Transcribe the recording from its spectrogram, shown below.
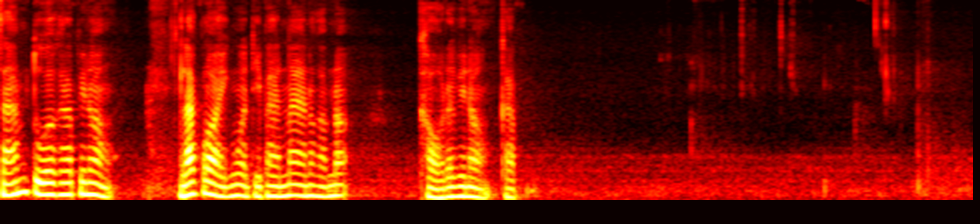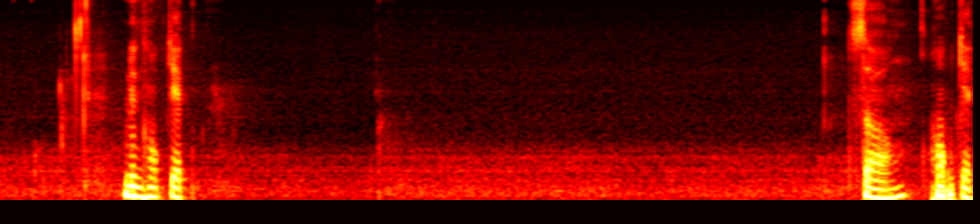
สามตัวครับพี่น้องลักลอยงวดที่ผ่านมานะครับเนาะเข่าได้อพี่น้องครับหนึ่งหกเจ็ด สองหกเจ็ด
